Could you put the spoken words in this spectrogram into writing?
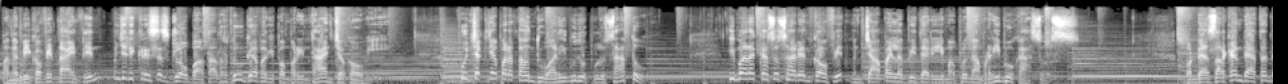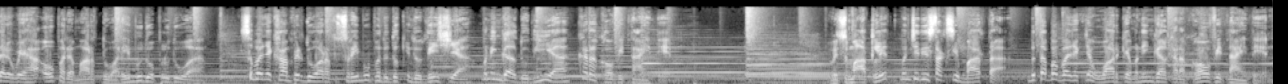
Pandemi COVID-19 menjadi krisis global tak terduga bagi pemerintahan Jokowi. Puncaknya pada tahun 2021, di mana kasus harian COVID mencapai lebih dari 56 ribu kasus. Berdasarkan data dari WHO pada Maret 2022, sebanyak hampir 200 ribu penduduk Indonesia meninggal dunia karena COVID-19. Wisma Atlet menjadi saksi mata betapa banyaknya warga meninggal karena COVID-19.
